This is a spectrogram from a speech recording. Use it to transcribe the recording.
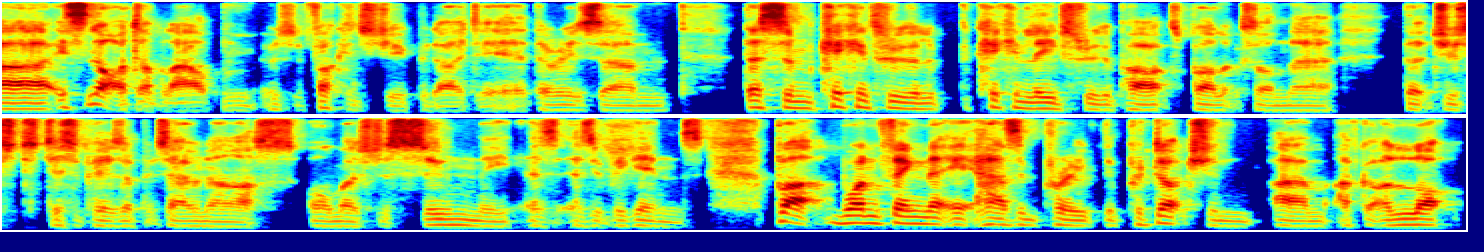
Uh, it's not a double album. It was a fucking stupid idea. There is um, there's some kicking through the kicking leaves through the parks bollocks on there that just disappears up its own ass almost as soon as as it begins. But one thing that it has improved, the production, um, I've got a lot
